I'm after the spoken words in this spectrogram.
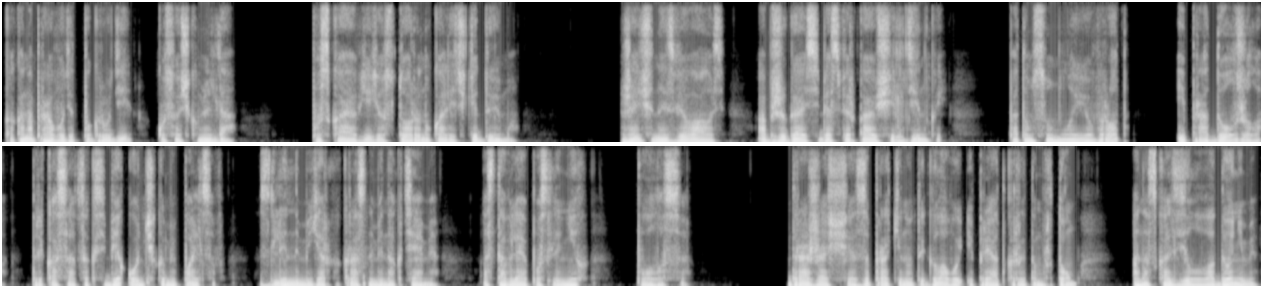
как она проводит по груди кусочком льда пуская в ее сторону колечки дыма. Женщина извивалась, обжигая себя сверкающей льдинкой, потом сунула ее в рот и продолжила прикасаться к себе кончиками пальцев с длинными ярко-красными ногтями, оставляя после них полосы. Дрожащая, запрокинутой головой и приоткрытым ртом, она скользила ладонями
